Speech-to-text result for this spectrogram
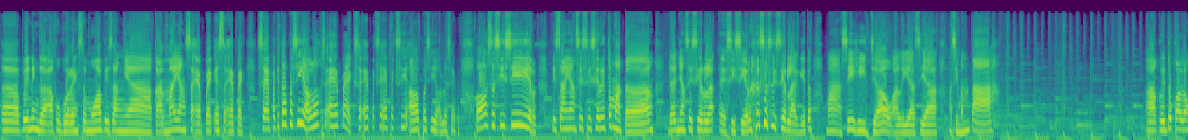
tapi ini enggak aku goreng semua pisangnya karena yang seepek eh seepek. Seepek itu apa sih ya lo seepek seepek seepek sih. Apa sih ya lo seepek? Oh sesisir. Pisang yang sisir itu mateng dan yang sisir la eh sisir sesisir lagi itu masih hijau alias ya masih mentah. Aku itu kalau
